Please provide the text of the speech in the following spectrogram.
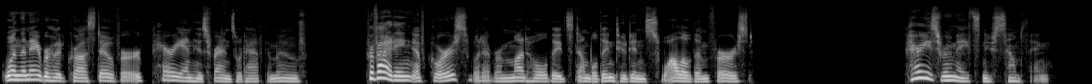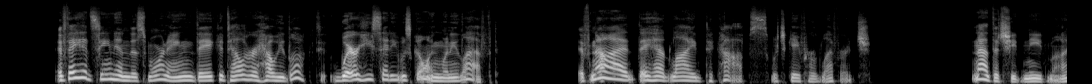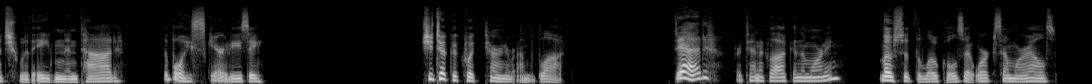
When the neighborhood crossed over, Perry and his friends would have to move. Providing, of course, whatever mudhole they'd stumbled into didn't swallow them first. Perry's roommates knew something. If they had seen him this morning, they could tell her how he looked, where he said he was going when he left. If not, they had lied to cops, which gave her leverage. Not that she'd need much with Aiden and Todd. The boys scared easy. She took a quick turn around the block. Dead for 10 o'clock in the morning, most of the locals at work somewhere else.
